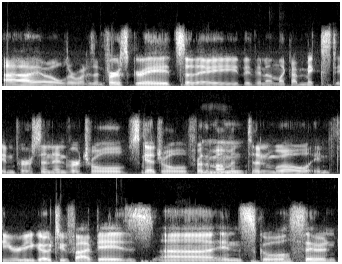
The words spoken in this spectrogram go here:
Uh, the older one is in first grade, so they they've been on like a mixed in-person and virtual schedule for the mm-hmm. moment, and will in theory go to five days uh, in school soon.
